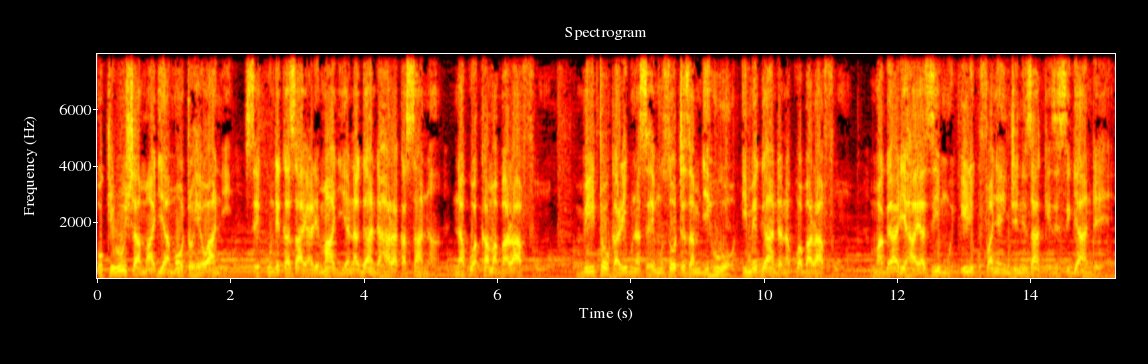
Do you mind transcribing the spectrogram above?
Ukirusha maji ya moto hewani, sekunde kadhaa yale maji yanaganda haraka sana na kuwa kama barafu. Mito karibu na sehemu zote za mji huo imeganda na kuwa barafu. Magari hayazimwi ili kufanya injini zake zisigande.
